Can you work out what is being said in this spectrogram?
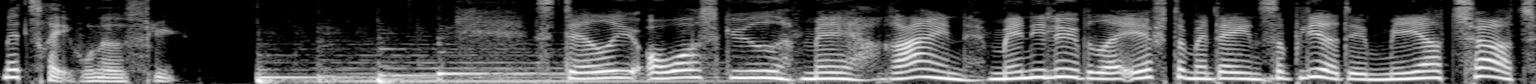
med 300 fly. Stadig overskyet med regn, men i løbet af eftermiddagen så bliver det mere tørt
